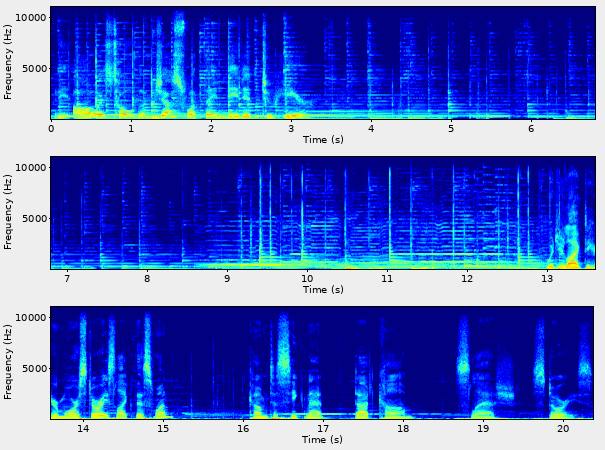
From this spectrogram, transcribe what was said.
But he always told them just what they needed to hear. Would you like to hear more stories like this one? Come to sikhnet.com slash stories.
